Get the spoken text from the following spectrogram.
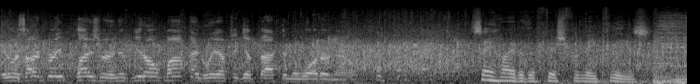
It was our great pleasure, and if you don't mind, we have to get back in the water now. Say hi to the fish for me, please.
